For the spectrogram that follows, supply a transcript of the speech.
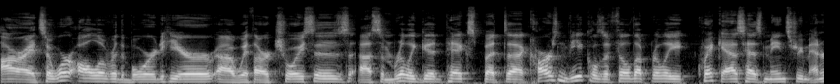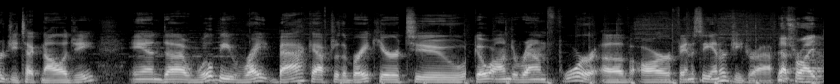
All right, so we're all over the board here uh, with our choices. Uh, some really good picks, but uh, cars and vehicles have filled up really quick, as has mainstream energy technology. And uh, we'll be right back after the break here to go on to round four of our fantasy energy draft. That's right.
